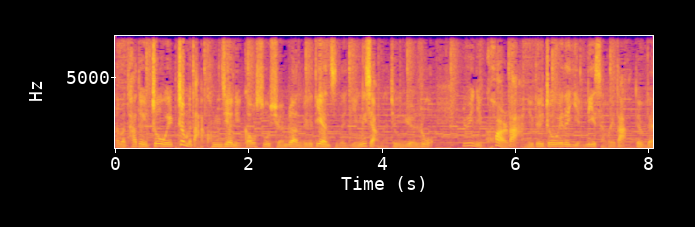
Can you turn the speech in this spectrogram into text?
那么它对周围这么大空间里高速旋转的这个电子的影响呢就越弱。因为你块儿大，你对周围的引力才会大，对不对？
